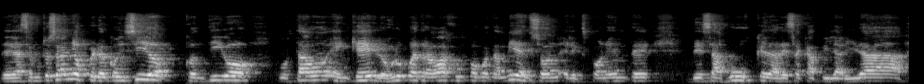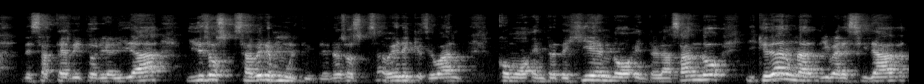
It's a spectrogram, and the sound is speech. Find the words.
desde hace muchos años, pero coincido contigo, Gustavo, en que los grupos de trabajo un poco también son el exponente de esas búsquedas, de esa capilaridad, de esa territorialidad y de esos saberes múltiples, ¿no? esos saberes que se van como entretejiendo, entrelazando y que dan una diversidad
